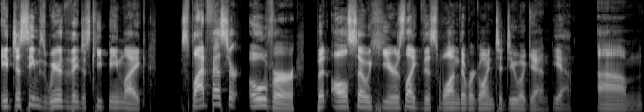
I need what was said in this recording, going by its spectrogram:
it just seems weird that they just keep being like Splatfests are over, but also here's like this one that we're going to do again. Yeah. Um,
